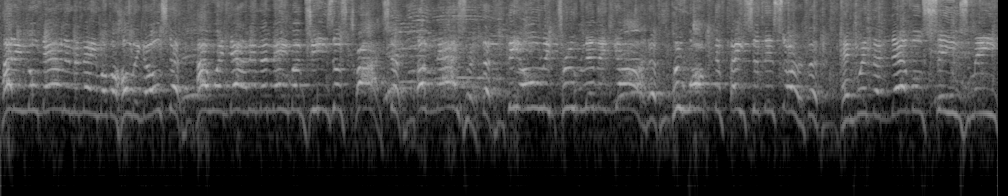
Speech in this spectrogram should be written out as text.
I didn't go down in the name of a Holy Ghost. I went down in the name of Jesus Christ of Nazareth, the only true living God who walked the face of this earth. And when the devil sees me,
